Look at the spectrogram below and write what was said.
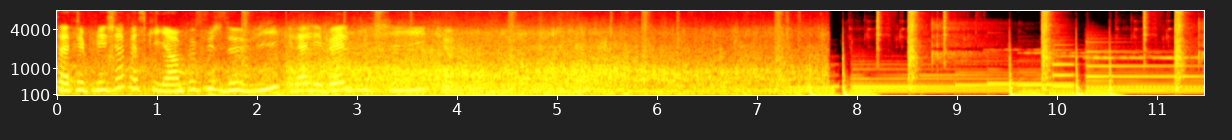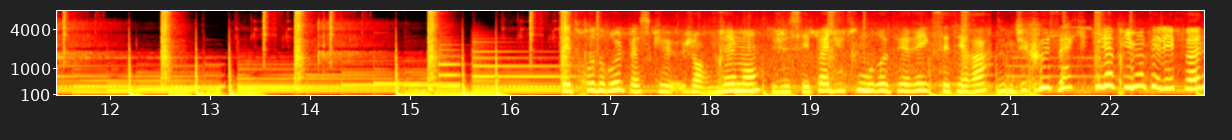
Ça fait plaisir parce qu'il y a un peu plus de vie. Et là, les belles boutiques. C'est trop drôle parce que genre vraiment je sais pas du tout me repérer etc donc du coup Zach il a pris mon téléphone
